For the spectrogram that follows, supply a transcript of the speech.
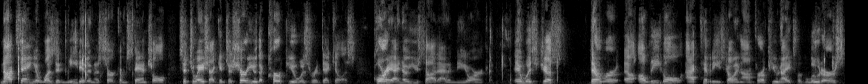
Not saying it wasn't needed in a circumstantial situation. I can assure you the curfew was ridiculous. Corey, I know you saw that in New York. It was just there were uh, illegal activities going on for a few nights with looters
